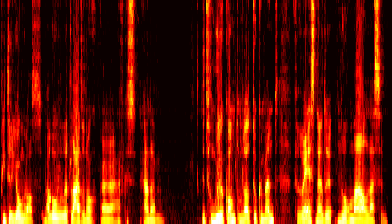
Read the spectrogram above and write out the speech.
Pieter Jonglas, waarover we het later nog uh, even gaan hebben. Dit vermoeden komt omdat het document verwijst naar de normaallessen.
